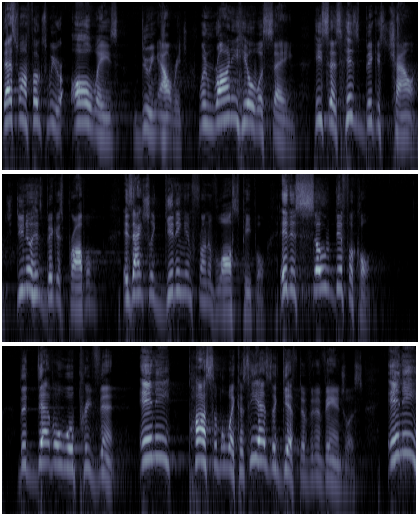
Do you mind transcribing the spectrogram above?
That's why, folks, we are always doing outreach. When Ronnie Hill was saying, he says his biggest challenge, do you know his biggest problem? Is actually getting in front of lost people. It is so difficult. The devil will prevent any possible way, because he has the gift of an evangelist, any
